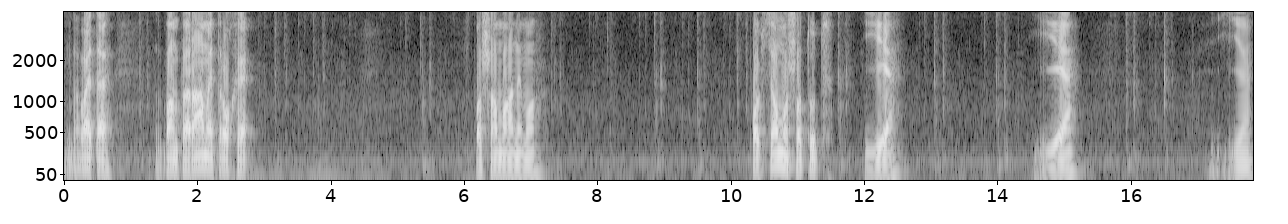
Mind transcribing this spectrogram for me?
Давайте з бамперами трохи пошаманимо. По всьому, що тут є. Є. Є.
